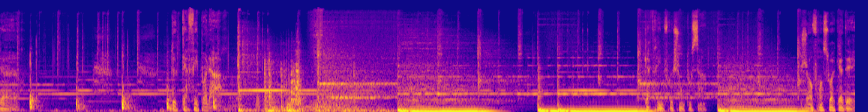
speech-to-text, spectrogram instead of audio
l'heure de Café Polar. Catherine Fruchon-Toussaint. Jean-François Cadet.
